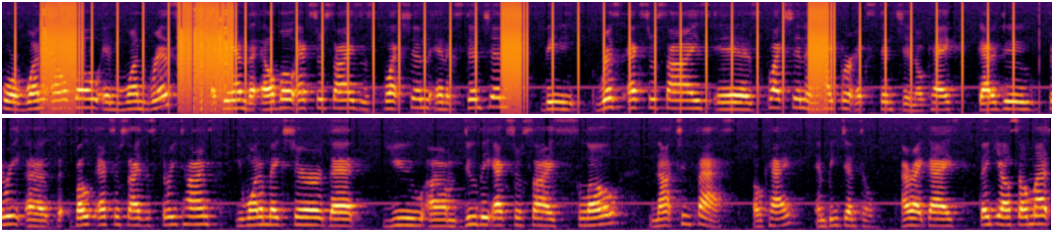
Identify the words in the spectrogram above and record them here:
for one elbow and one wrist. Again, the elbow exercise is flexion and extension. The wrist exercise is flexion and hyperextension, okay? Got to do three, uh, both exercises three times. You want to make sure that you um, do the exercise slow, not too fast, okay? And be gentle. All right, guys. Thank you all so much.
